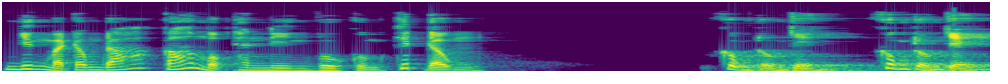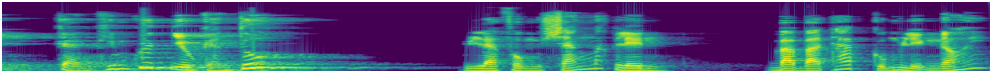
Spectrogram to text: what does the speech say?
nhưng mà trong đó có một thanh niên vô cùng kích động. Không trọn vẹn, không trọn vẹn, càng khiếm khuyết nhiều càng tốt. La Phong sáng mắt lên, bà bà Tháp cũng liền nói.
